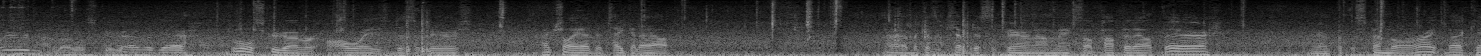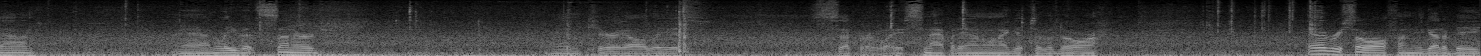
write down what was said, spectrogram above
Where'd my little screwdriver go? The little screwdriver always disappears. Actually, I had to take it out uh, because it kept disappearing on me. So I popped it out there. I'm going to put the spindle right back in and leave it centered and carry all these separately. Snap it in when I get to the door. Every so often you got to be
